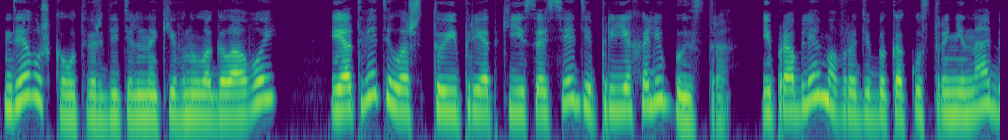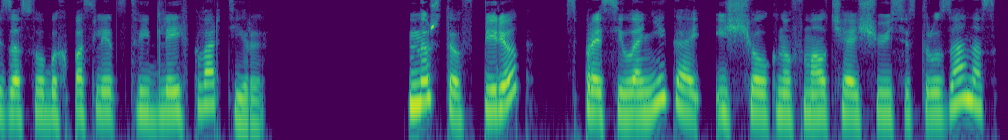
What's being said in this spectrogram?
Девушка утвердительно кивнула головой, и ответила, что и предки, и соседи приехали быстро, и проблема вроде бы как устранена без особых последствий для их квартиры. «Ну что, вперед? спросила Ника и, щелкнув молчащую сестру за нос,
